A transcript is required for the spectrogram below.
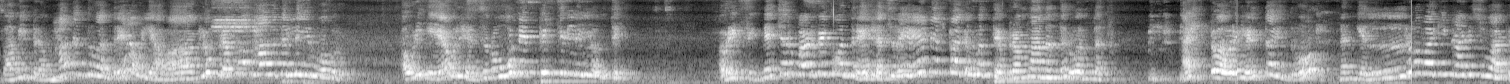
ಸ್ವಾಮಿ ಬ್ರಹ್ಮಾನಂದರು ಅಂದ್ರೆ ಅವ್ರು ಯಾವಾಗ್ಲೂ ಬ್ರಹ್ಮಭಾವದಲ್ಲಿ ಇರುವವರು. ಅವರಿಗೆ ಅವ್ರ ಹೆಸರು ನೆನಪಿರ್ತಿರ್ಲಿಲ್ಲಂತೆ ಅವ್ರಿಗೆ ಸಿಗ್ನೇಚರ್ ಮಾಡಬೇಕು ಅಂದ್ರೆ ಹೆಸರೇ ನೆನಪಾಗಲ್ವಂತೆ ಬ್ರಹ್ಮಾನಂದರು ಅಂತ ಅಷ್ಟು ಅವ್ರು ಹೇಳ್ತಾ ಇದ್ರು. ನನ್ಗೆಲ್ಲವಾಗಿ ಕಾಣಿಸುವಾಗ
